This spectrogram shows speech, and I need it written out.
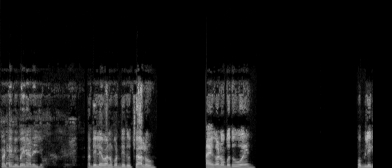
કન્ટિન્યુ બન્યા રહીજો. પ્રસાદી લેવાનું કરી દીધું. ચાલુ. અહીંયા ઘણું બધું હોય. પબ્લિક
